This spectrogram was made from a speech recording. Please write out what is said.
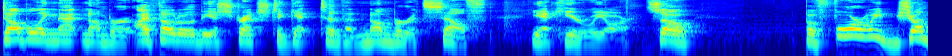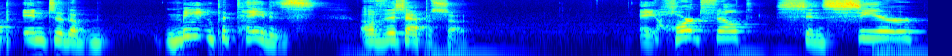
doubling that number. I thought it would be a stretch to get to the number itself, yet here we are. So, before we jump into the meat and potatoes of this episode, a heartfelt, sincere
